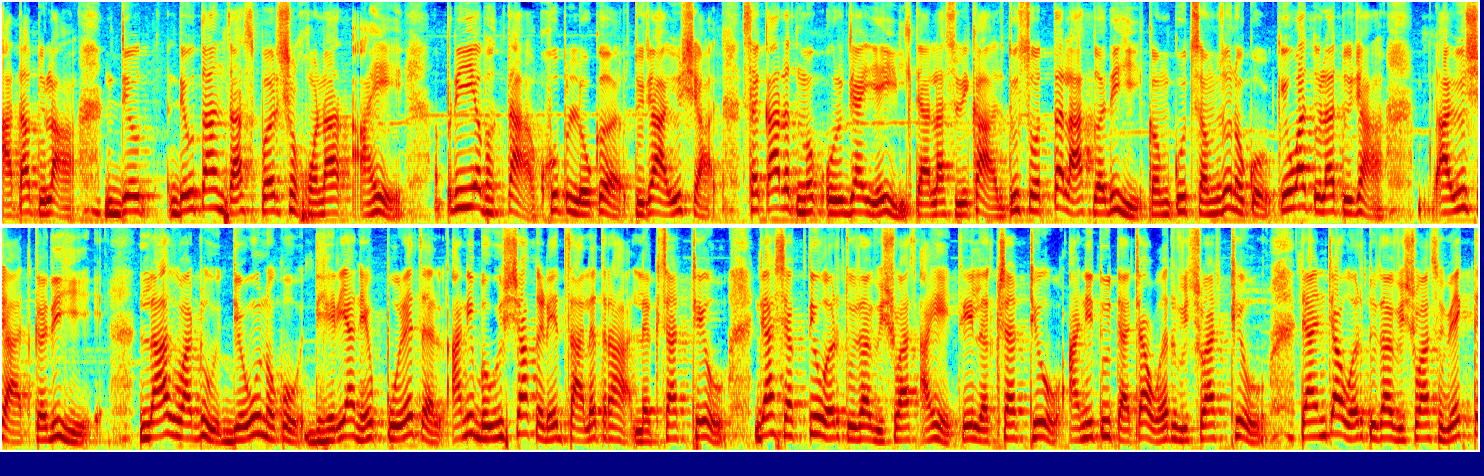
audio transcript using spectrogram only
आता तुला देव देवतांचा स्पर्श होणार आहे. प्रिय भक्ता खूप लवकर तुझ्या आयुष्यात सकारात्मक ऊर्जा येईल. त्याला स्वीकार. तू स्वतःला कधीही कमकुत समजू नको किंवा तुला तुझ्या आयुष्यात कधीही लाज वाटू देऊ नको. धैर्याने पुढे चल आणि भविष्याकडे चालत राहा. लक्षात ठेव ज्या शक्तीवर तुझा विश्वास आहे ते लक्षात ठेव आणि तू त्याच्यावर विश्वास ठेव. त्यांच्यावर तुझा विश्वास व्यक्त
